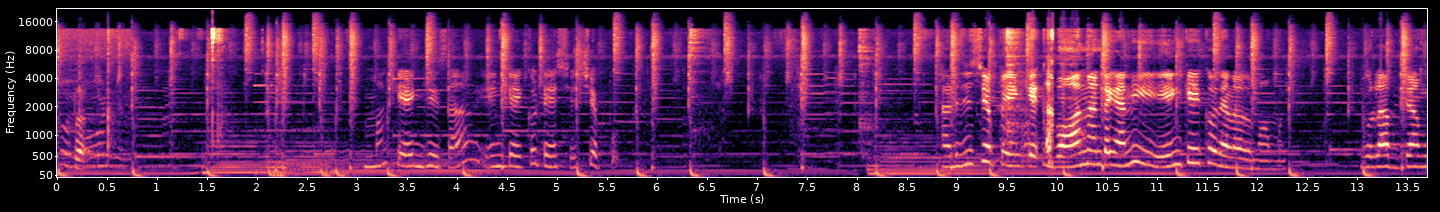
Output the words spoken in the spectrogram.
సూపర్ అమ్మ కేక్ చేసా ఏం కేక్? టేస్ట్ చేసి చెప్పు. అడి చేసి చెప్పు ఏం కేక్. బాగుందంటే కానీ ఏం కేక్ తెలియదు మా అమ్మకి గులాబ్ జామ్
